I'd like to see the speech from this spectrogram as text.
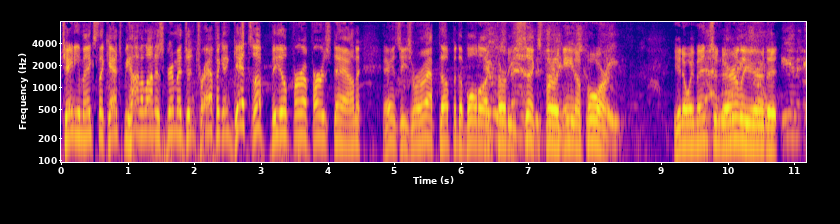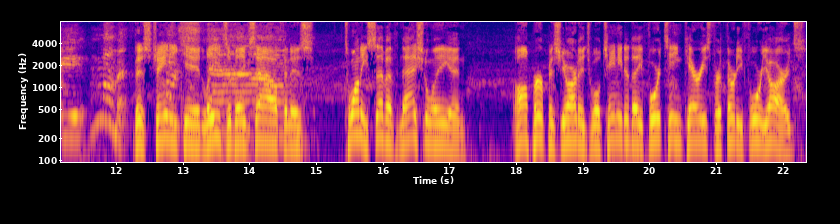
Cheney makes the catch behind the line of scrimmage in traffic and gets upfield for a first down as he's wrapped up at the Bulldog 36 for a gain of four. You know, we mentioned will earlier that in a Monmouth this Cheney first kid leads the Big South and is 27th nationally in all purpose yardage. Well, Cheney today 14 carries for 34 yards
